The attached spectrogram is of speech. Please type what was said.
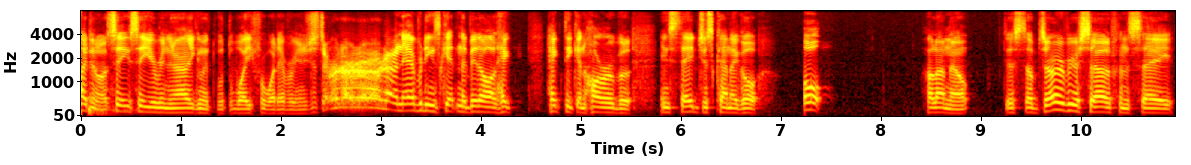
I don't know. Say, say you're in an argument with the wife or whatever, and just and everything's getting a bit all hec- hectic and horrible. Instead, just kind of go, oh, hold on now. Just observe yourself and say,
